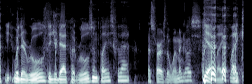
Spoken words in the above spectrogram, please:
Were there rules? Did your dad put rules in place for that? As far as the women goes, Yeah, like like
